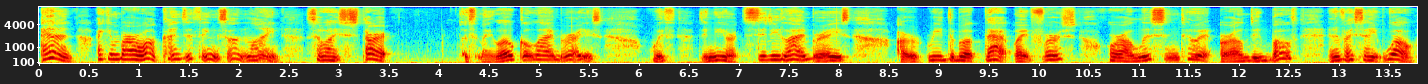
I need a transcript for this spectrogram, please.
and I can borrow all kinds of things online. So I start with my local libraries, with the New York City libraries. I'll read the book that way first, or I'll listen to it, or I'll do both. And if I say, whoa,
